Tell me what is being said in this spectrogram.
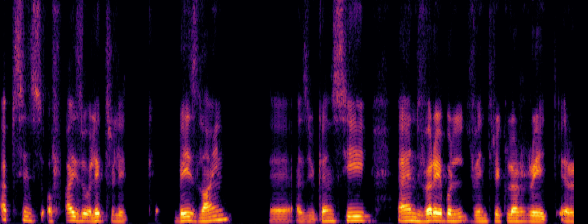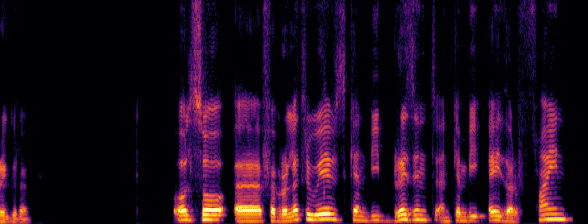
absence of isoelectric baseline, uh, as you can see, and variable ventricular rate irregular. Also, uh, fibrillatory waves can be present and can be either fine,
